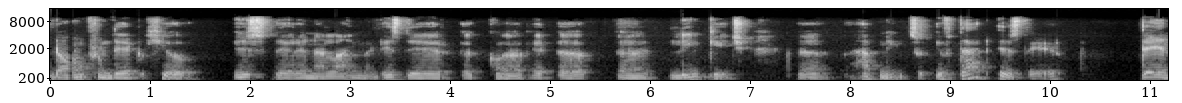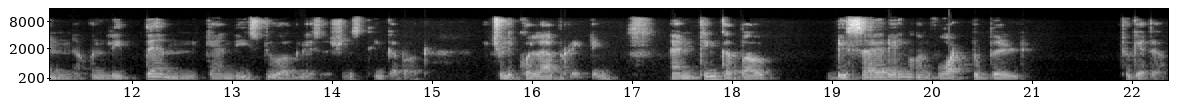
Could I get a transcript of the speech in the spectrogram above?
down from there to here, is there an alignment? Is there a, a, a, a linkage uh, happening? So if that is there, then only then can these two organizations think about actually collaborating and think about deciding on what to build together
